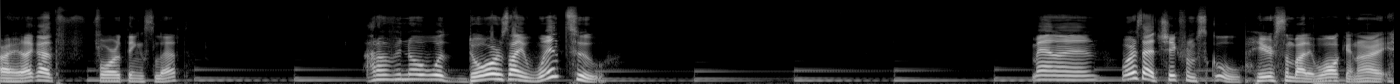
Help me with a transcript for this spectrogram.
Alright, I got four things left. I don't even know what doors I went to. Man, where's that chick from school? Here's somebody walking, alright.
